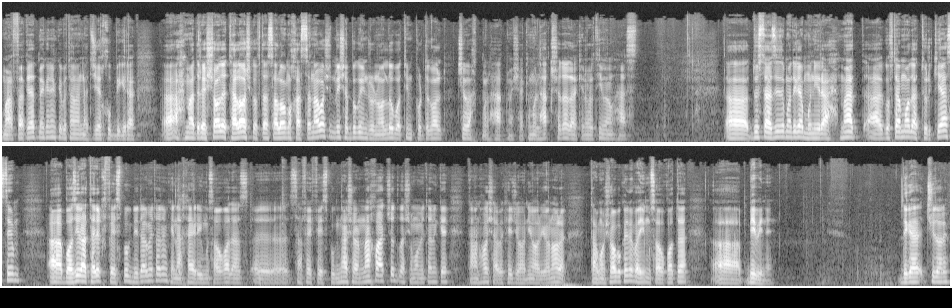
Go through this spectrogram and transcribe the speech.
موفقیت می‌کنیم که بتونن نتیجه خوب بگیره احمد رشاد تلاش گفته سلام و خسته نباشید. میشه بگوین رونالدو با تیم پرتغال چه وقت ملحق میشه؟ که ملحق شده در کنار تیم هم هست. دوست عزیز ما دیگه منیر احمد گفته ما در ترکیه هستیم. بازی را طریق فیسبوک دیده می‌تونیم که نخیری مسابقات از صفحه فیسبوک نشر نخواهد شد و شما می‌تونید که تنها شبکه جهانی آریانا را تماشا بکنید و این مسابقات ببینید. دیگه چی داریم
